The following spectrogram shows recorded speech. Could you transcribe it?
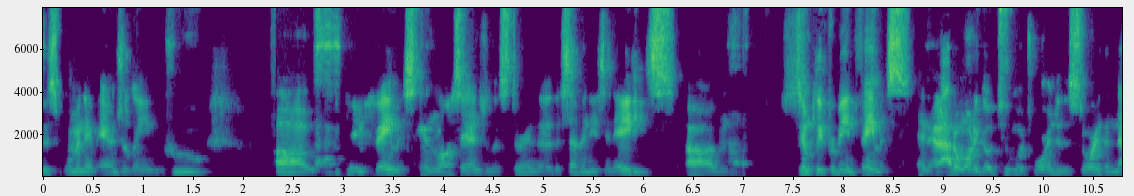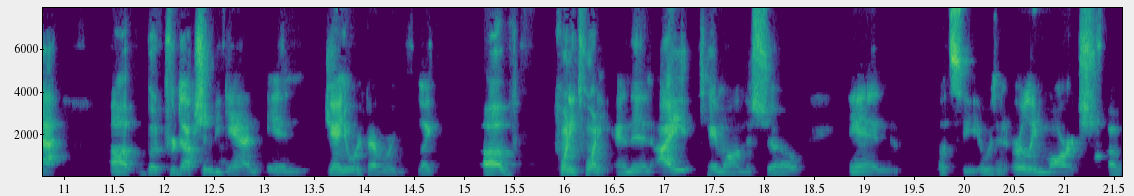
this woman named Angelyne who uh, became famous in Los Angeles during the, the 70s and 80s um, simply for being famous. And I don't want to go too much more into the story than that. Uh, but production began in January, February, like of 2020, and then I came on the show in let's see, it was in early March of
